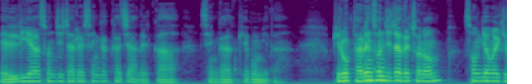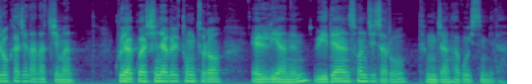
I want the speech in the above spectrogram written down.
엘리야 선지자를 생각하지 않을까 생각해 봅니다. 비록 다른 선지자들처럼 성경을 기록하진 않았지만 구약과 신약을 통틀어 엘리야는 위대한 선지자로 등장하고 있습니다.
